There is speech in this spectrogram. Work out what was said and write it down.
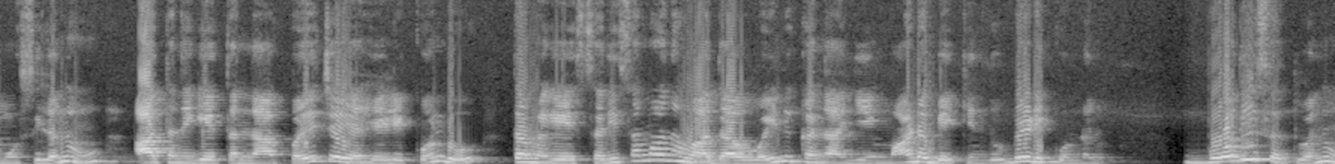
ಮೂಸಿಲನು ಆತನಿಗೆ ತನ್ನ ಪರಿಚಯ ಹೇಳಿಕೊಂಡು ತಮಗೆ ಸರಿಸಮಾನವಾದ ವೈನಿಕನಾಗಿ ಮಾಡಬೇಕೆಂದು ಬೇಡಿಕೊಂಡನು. ಬೋಧಿಸತ್ವನು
